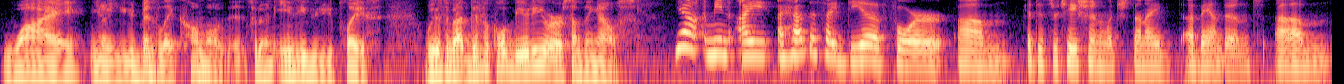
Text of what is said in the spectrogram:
why, you know, you'd been to Lake Como, it's sort of an easy beauty place. Was this about difficult beauty or something else? Yeah, I mean, I, I had this idea for um, a dissertation, which then I abandoned, um,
